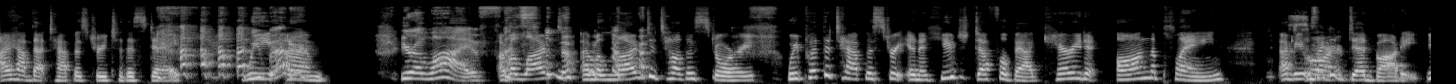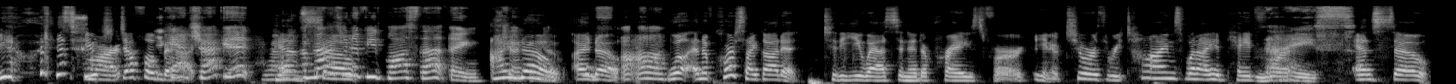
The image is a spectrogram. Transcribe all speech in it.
I have that tapestry to this day. We um You're alive. I'm alive. To, I'm alive to tell the story. We put the tapestry in a huge duffel bag, carried it on the plane. I mean, it was like a dead body, you know, this Smart. huge duffel You bag. can't check it. And Imagine so- if you'd lost that thing. I know, it. I know. Uh-uh. Well, and of course, I got it to the U.S. and it appraised for you know two or three times what I had paid for it. Nice. And so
